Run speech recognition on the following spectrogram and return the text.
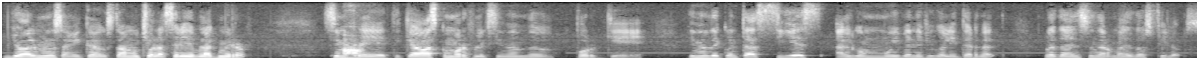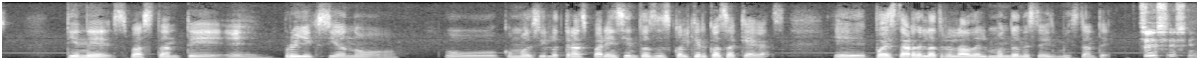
yo al menos a mí que me gustaba mucho la serie de Black Mirror, siempre te quedabas como reflexionando porque, y no te cuentas, sí es algo muy benéfico el internet pero también es un arma de dos filos. Tienes bastante eh, proyección o, o, ¿cómo decirlo?, transparencia, entonces cualquier cosa que hagas eh, puede estar del otro lado del mundo en este mismo instante. Sí, sí, sí.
